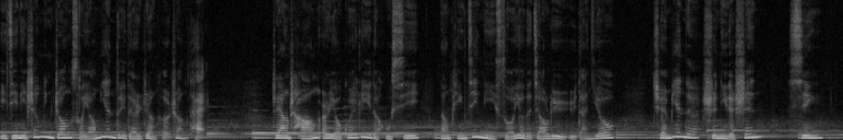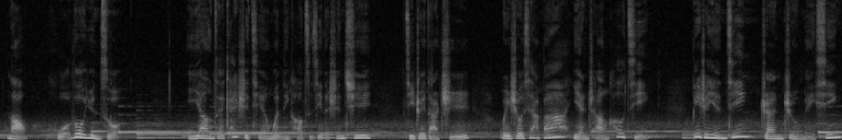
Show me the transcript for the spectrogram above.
以及你生命中所要面对的任何状态，这样长而有规律的呼吸，能平静你所有的焦虑与担忧，全面的使你的身心脑活络运作。一样在开始前稳定好自己的身躯，脊椎打直，微收下巴，延长后颈，闭着眼睛专注眉心。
